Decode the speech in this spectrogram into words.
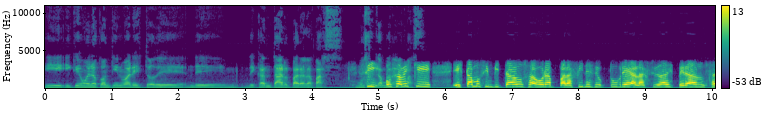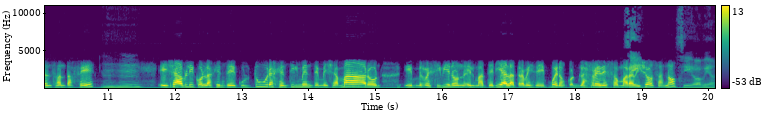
Y, y qué bueno continuar esto de, de cantar para la paz sí, vos sabés que estamos invitados ahora para fines de octubre a la ciudad de Esperanza en Santa Fe. Eh, ya hablé con la gente de cultura, gentilmente me llamaron, eh, me recibieron el material a través de, bueno, las redes son maravillosas, ¿no? Sí, obvio.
